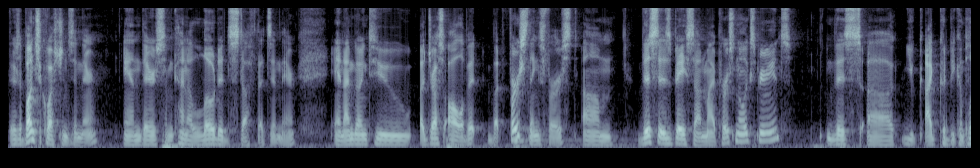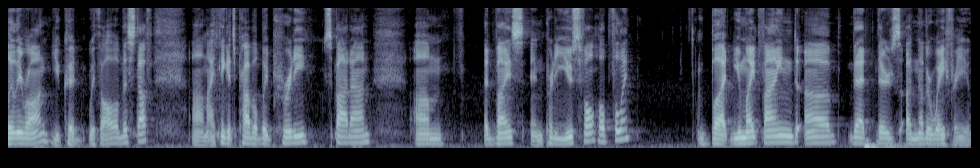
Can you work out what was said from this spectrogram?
there's a bunch of questions in there, and there's some kind of loaded stuff that's in there, and I'm going to address all of it. But first things first, um, this is based on my personal experience. This uh, you, I could be completely wrong. You could with all of this stuff. Um, I think it's probably pretty spot on. Um, advice and pretty useful, hopefully. But you might find uh, that there's another way for you,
